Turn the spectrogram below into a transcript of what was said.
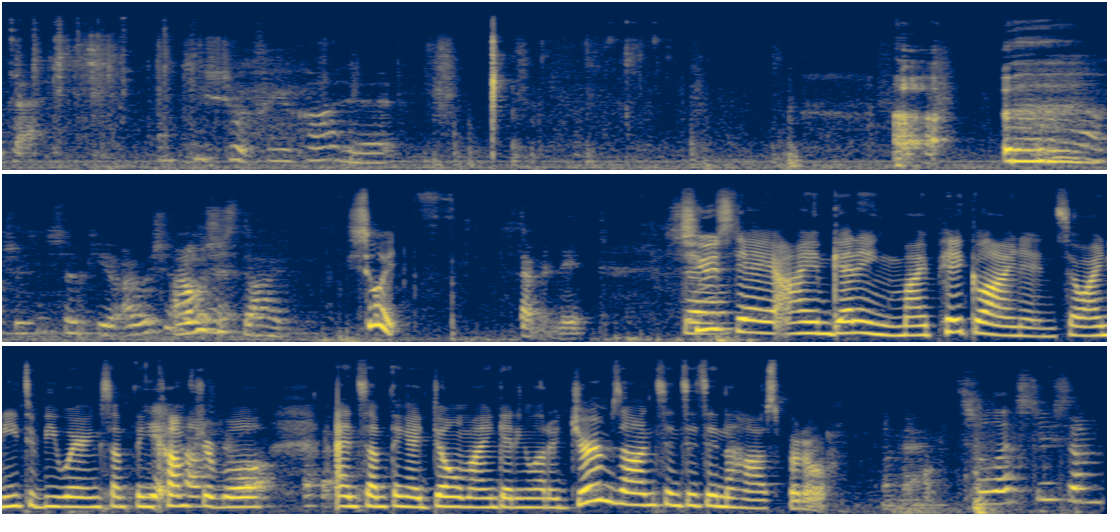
Okay. I'm too short for your closet. Oh my gosh, this is so cute. I wish I almost was just died. Shorts. 70. So- Tuesday, I am getting my PICC line in, so I need to be wearing something Yeah, comfortable, Okay. and something I don't mind getting a lot of germs on since it's in the hospital. okay. So let's do some.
